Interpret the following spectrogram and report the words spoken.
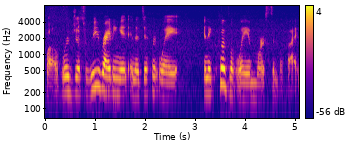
12. We're just rewriting it in a different way, an equivalent way, and more simplified.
